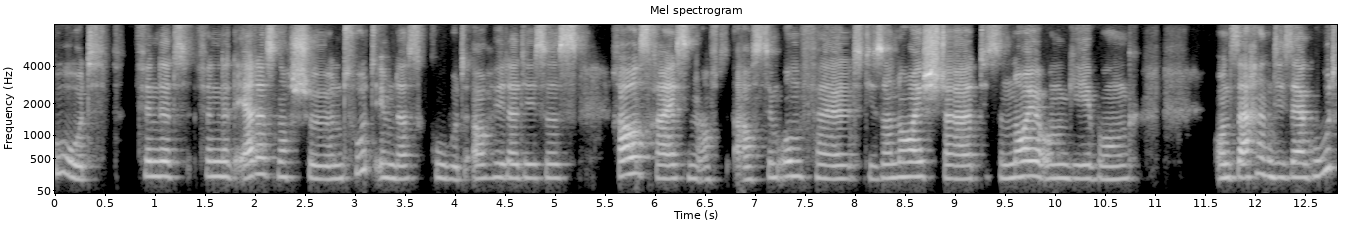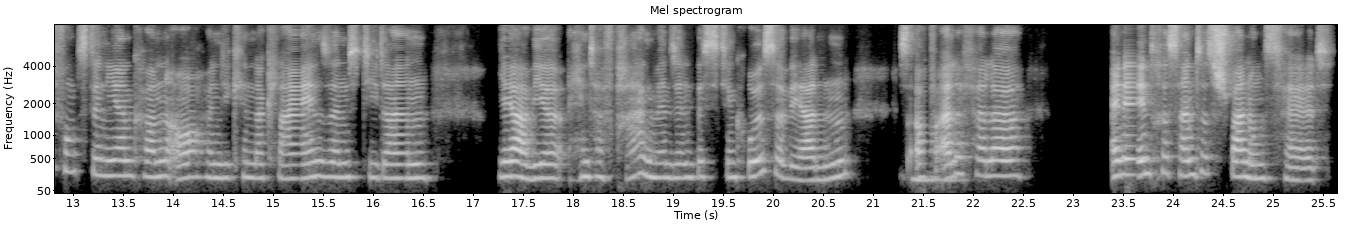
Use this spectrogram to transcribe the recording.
gut? Findet, findet er das noch schön? Tut ihm das gut? Auch wieder dieses Rausreißen auf, aus dem Umfeld, dieser Neustart, diese neue Umgebung. Und Sachen, die sehr gut funktionieren können, auch wenn die Kinder klein sind, die dann, ja, wir hinterfragen, wenn sie ein bisschen größer werden, ist auf mhm. alle Fälle ein interessantes Spannungsfeld,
